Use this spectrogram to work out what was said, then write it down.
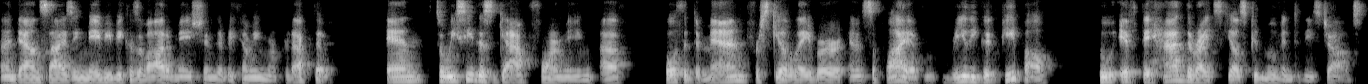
and downsizing, maybe because of automation, they're becoming more productive. And so we see this gap forming of both a demand for skilled labor and a supply of really good people who, if they had the right skills, could move into these jobs.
